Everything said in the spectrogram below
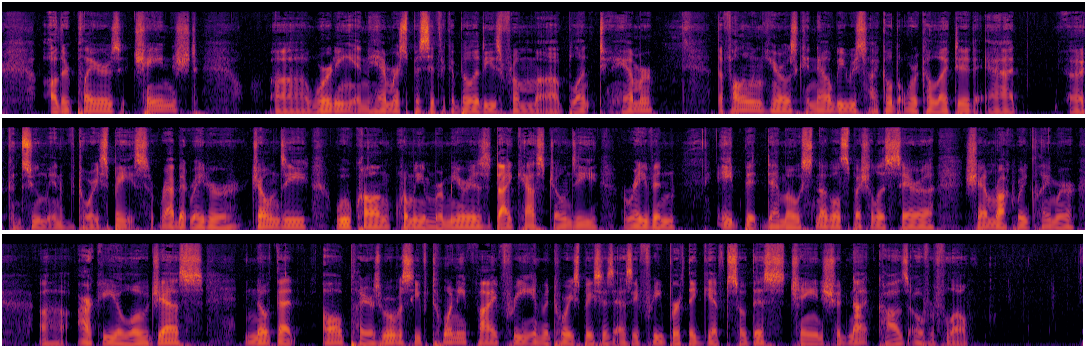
other players. Changed uh, wording and hammer specific abilities from uh, blunt to hammer. The following heroes can now be recycled or collected at uh, consume inventory space Rabbit Raider Jonesy, Wukong, Chromium Ramirez, Diecast Jonesy, Raven, 8 bit demo, Snuggle Specialist Sarah, Shamrock Reclaimer, uh, Archaeologess. Note that all players will receive 25 free inventory spaces as a free birthday gift, so this change should not cause overflow.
